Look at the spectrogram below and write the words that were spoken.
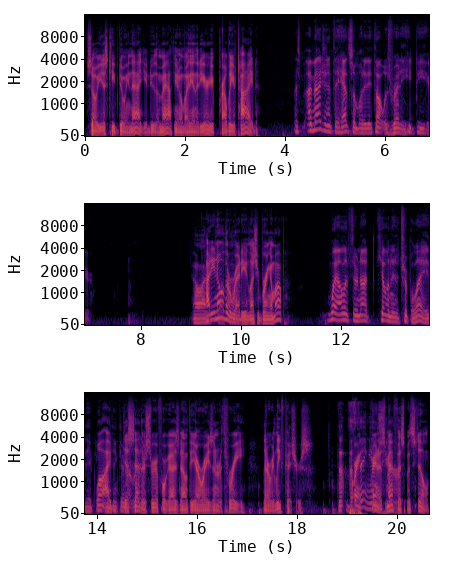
So you just keep doing that. You do the math. You know, by the end of the year, you probably you're tied. I s- I imagine if they had somebody they thought was ready, he'd be here. Oh, I How do you know they're ready unless you bring them up? Well, if they're not killing it at AAA, they Well, I think they're just not said ready. there's three or four guys down with the ERAs under three that are relief pitchers. The, the Grant- thing granted, is, it's here- Memphis, but still.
